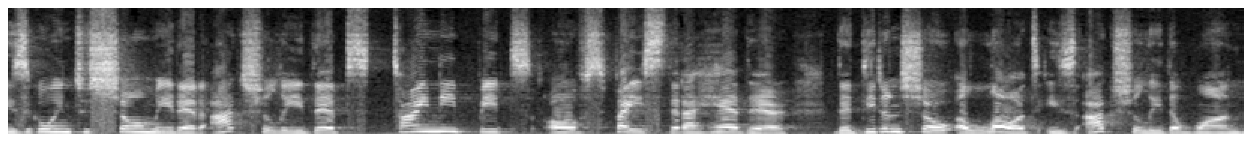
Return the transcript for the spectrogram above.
is going to show me that actually that tiny bit of space that I had there that didn't show a lot is actually the one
